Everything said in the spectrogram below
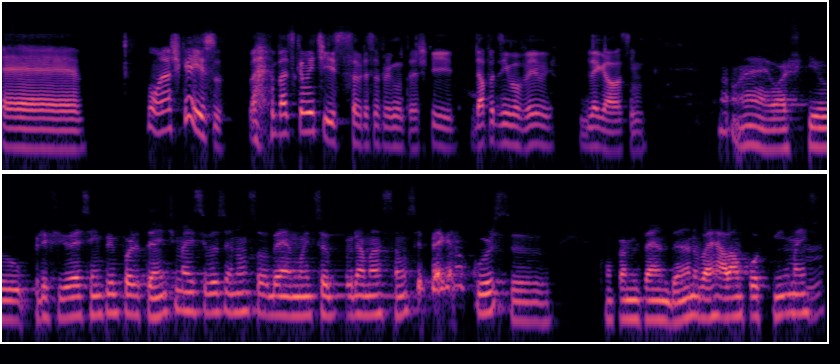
É... Bom, acho que é isso. Basicamente isso sobre essa pergunta. Acho que dá para desenvolver legal, assim. Não, é, eu acho que o perfil é sempre importante, mas se você não souber muito sobre programação, você pega no curso, conforme vai andando, vai ralar um pouquinho, mas uhum.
